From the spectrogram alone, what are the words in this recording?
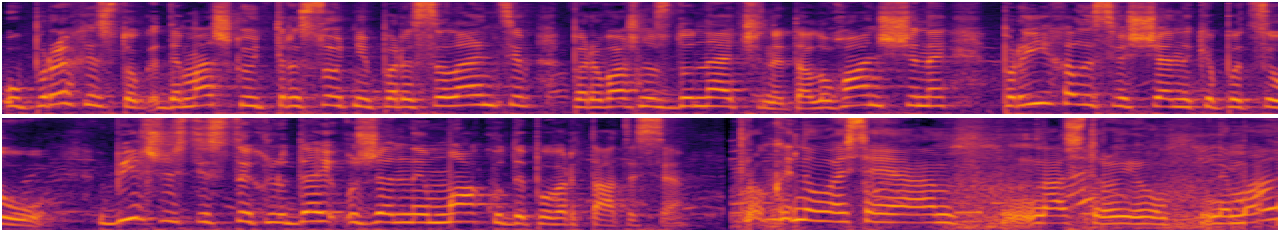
У прихисток, де мешкають три сотні переселенців, переважно з Донеччини та Луганщини, приїхали священники ПЦУ. Більшості з цих людей уже нема куди повертатися. Прокинулася я, настрою нема,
